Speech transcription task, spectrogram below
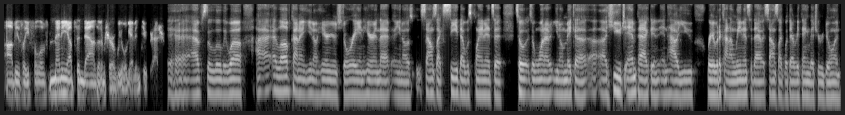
obviously full of many ups and downs that I'm sure we will get into, Gresh. Yeah, absolutely. Well, I, I love kind of, you know, hearing your story and hearing that, you know, sounds like seed that was planted to, to, to want to, you know, make a, a huge impact in, in how you were able to kind of lean into that. It sounds like with everything that you were doing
